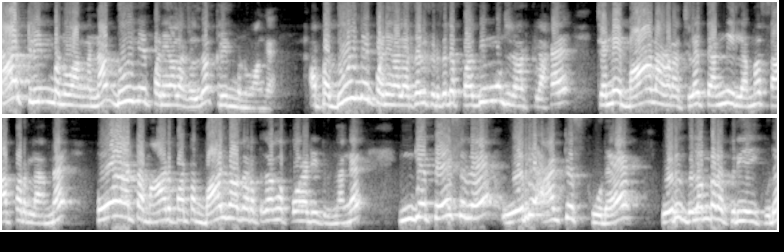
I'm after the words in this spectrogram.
யார் கிளீன் பண்ணுவாங்கன்னா தூய்மை பணியாளர்கள் தான் கிளீன் பண்ணுவாங்க. அப்ப தூய்மை பணியாளர்கள் கிட்டத்தட்ட பதிமூன்று நாட்களாக சென்னை மாநகராட்சியில தண்ணி இல்லாம சாப்பாடு இல்லாம போராட்டம் ஆர்ப்பாட்டம் வாழ்வாதாரத்துக்காக போராடிட்டு இருந்தாங்க. இங்க பேசுற ஒரு ஆக்டர்ஸ் கூட ஒரு விளம்பர பிரியை கூட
